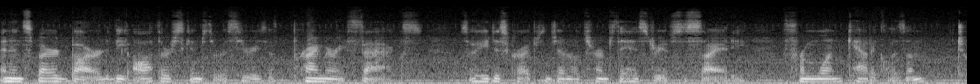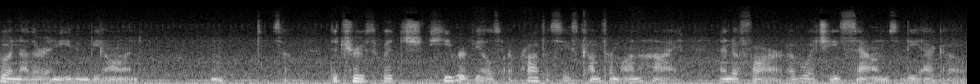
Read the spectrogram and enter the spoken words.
an inspired bard, the author skims through a series of primary facts. So he describes in general terms the history of society, from one cataclysm to another and even beyond. Hmm. So, the truth which he reveals are prophecies come from on high and afar, of which he sounds the echo.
